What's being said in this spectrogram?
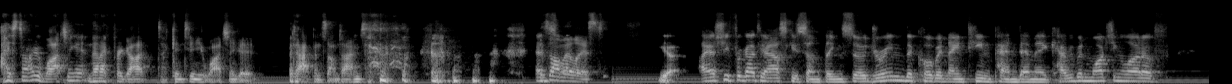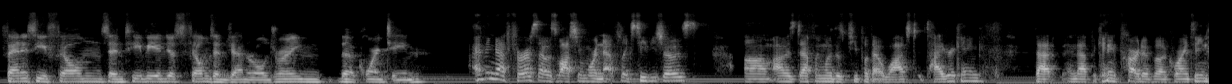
I started watching it and then I forgot to continue watching it. It happens sometimes. it's on my list. Yeah, I actually forgot to ask you something. So during the COVID nineteen pandemic, have you been watching a lot of fantasy films and TV and just films in general during the quarantine? I think at first I was watching more Netflix TV shows. Um, I was definitely one of those people that watched Tiger King, that in that beginning part of uh, quarantine.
